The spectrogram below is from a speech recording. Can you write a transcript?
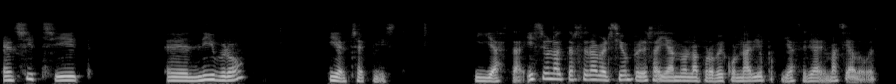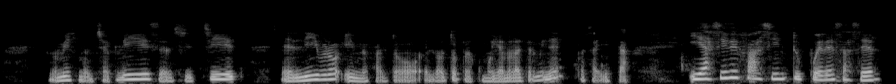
el Sheet Sheet, el libro y el checklist. Y ya está. Hice una tercera versión, pero esa ya no la probé con nadie porque ya sería demasiado. Lo mismo, el checklist, el sheet sheet, el libro y me faltó el otro, pero como ya no la terminé, pues ahí está. Y así de fácil tú puedes hacer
